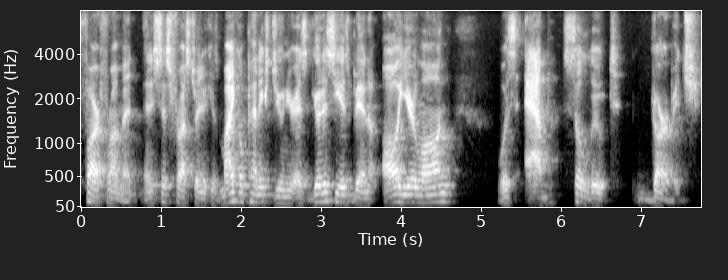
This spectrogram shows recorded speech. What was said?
Far from it. And it's just frustrating because Michael Penix Jr., as good as he has been all year long, was absolute garbage.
